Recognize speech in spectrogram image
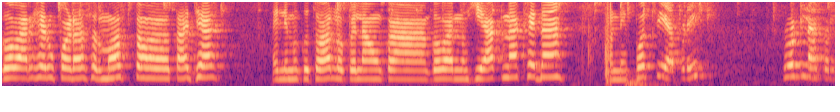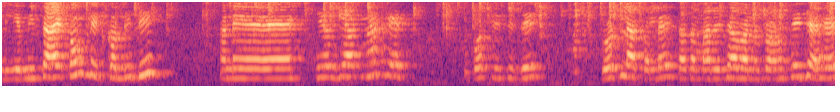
ગવાર હેરું પડે અસર મસ્ત તાજા. એટલે મેં કીધું, હાલો, પહેલાં હું કાં ગવારનું હિયાક નાખી દા અને પછી આપણે રોટલા કરી લઈએ. મેં સાય કમ્પ્લીટ કરી લીધી અને હેર હિયાક નાખે. તો પછી સીધી રોટલા કરી લે. તો તમારે જવાનું ટાણું થઈ જાય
